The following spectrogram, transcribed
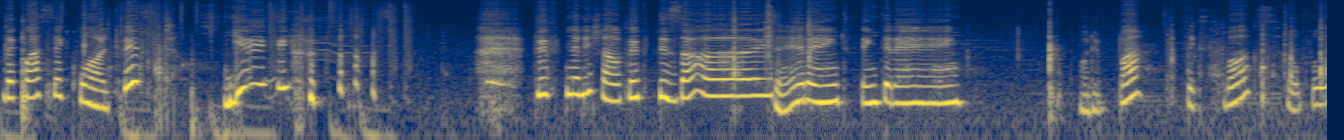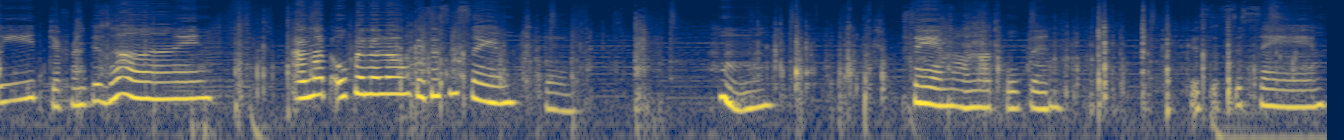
The classic one. Fifth. Yay! Fifth siya. Fifth design. Tadang, tadang, tadang. O, diba? Six bucks. Hopefully, different design. I'll not open alone because it's the same. Hmm. Hmm. Same, I'll not open. Because it's the same.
